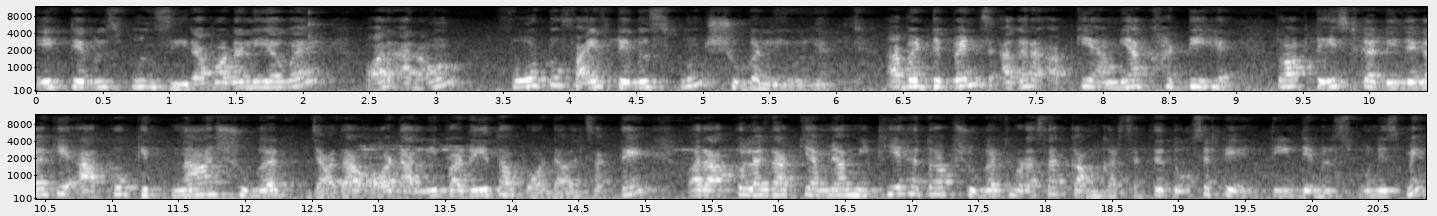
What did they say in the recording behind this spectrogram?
एक टेबल स्पून ज़ीरा पाउडर लिया हुआ है और around four to five tablespoon sugar ली हुई है। अब इट डिपेंड्स अगर आपकी अमिया खट्टी है तो आप टेस्ट कर लीजिएगा कि आपको कितना शुगर ज़्यादा और डालनी पड़ रही है तो आप और डाल सकते हैं। और आपको लग रहा है आपकी अमिया मीठी है तो आप शुगर थोड़ा सा कम कर सकते हैं। दो से तीन टेबल स्पून इसमें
